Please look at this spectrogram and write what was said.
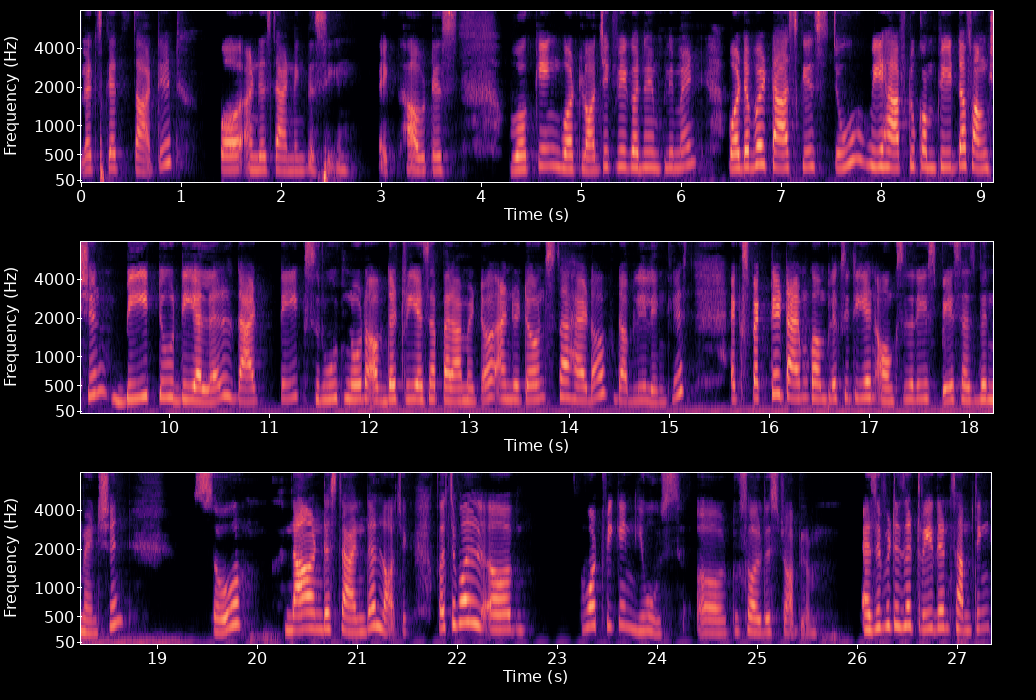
let's get started for understanding the scene like how it is working what logic we're going to implement. Whatever task is to we have to complete the function b to dll that takes root node of the tree as a parameter and returns the head of doubly linked list. Expected time complexity and auxiliary space has been mentioned. So now understand the logic. First of all uh, what we can use uh, to solve this problem? As if it is a tree then something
